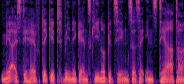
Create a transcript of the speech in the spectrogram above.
Mehr als die Hälfte geht weniger ins Kino bzw. ins Theater.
